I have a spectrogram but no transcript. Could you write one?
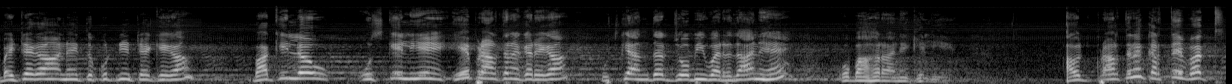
बैठेगा, नहीं तो कुटनी टेकेगा। बाकी लोग उसके लिए ये प्रार्थना करेगा, उसके अंदर जो भी वरदान है, वो बाहर आने के लिए। और प्रार्थना करते वक्त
